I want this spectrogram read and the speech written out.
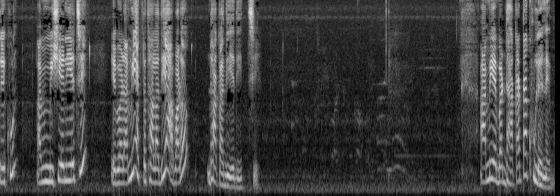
দেখুন, আমি মিশিয়ে নিয়েছি। এবার আমি একটা থালা দিয়ে আবারও ঢাকা দিয়ে দিচ্ছি। আমি এবার ঢাকাটা খুলে নেব।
